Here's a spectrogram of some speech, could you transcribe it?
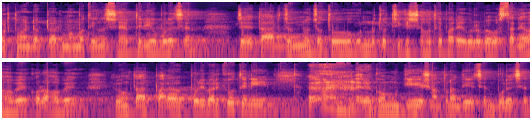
বর্তমান ডক্টর মোহাম্মদ ইউনুস সাহেব, তিনিও বলেছেন যে তার জন্য যত উন্নত চিকিৎসা হতে পারে, এগুলোর ব্যবস্থা নেওয়া হবে, করা হবে এবং তার পরিবারকেও তিনি, এরকম গিয়ে সান্ত্বনা দিয়েছেন, বলেছেন।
